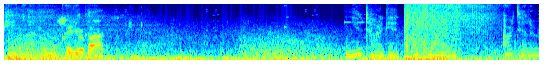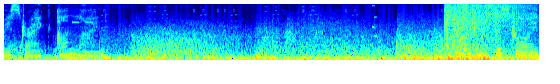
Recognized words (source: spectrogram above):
Heat level See your critical. New target acquired. Artillery strike online. Destroyed.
